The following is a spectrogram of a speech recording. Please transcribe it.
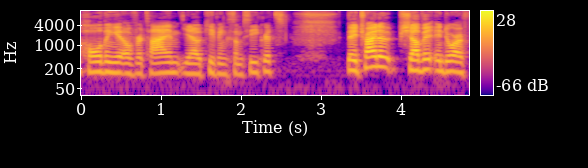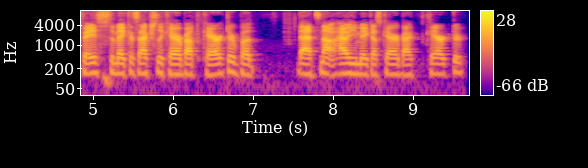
holding it over time, you know, keeping some secrets they try to shove it into our face to make us actually care about the character, but that's not how you make us care about the character.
